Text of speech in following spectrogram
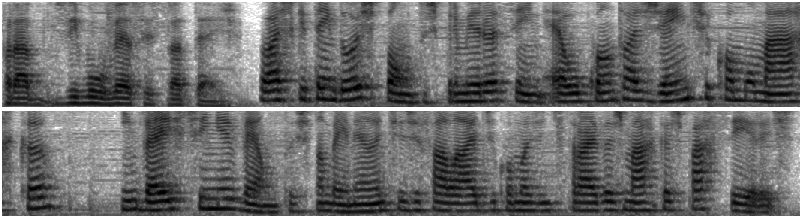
para desenvolver essa estratégia? Eu acho que tem dois pontos. Primeiro, assim, é o quanto a gente, como marca, investe em eventos também, né? Antes de falar de como a gente traz as marcas parceiras.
